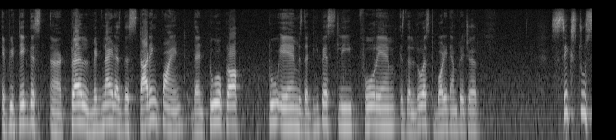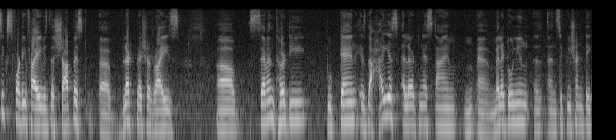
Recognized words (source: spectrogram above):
if we take this uh, 12 midnight as the starting point then 2 o'clock 2 am is the deepest sleep, 4 am is the lowest body temperature, 6 to 6.45 is the sharpest uh, blood pressure rise, uh, 7.30 to 10 is the highest alertness time, uh, melatonin uh, and secretion take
